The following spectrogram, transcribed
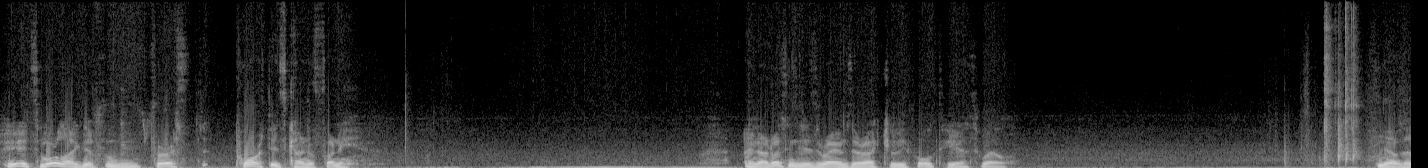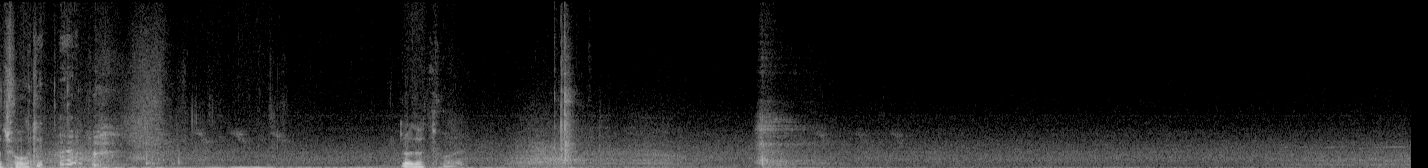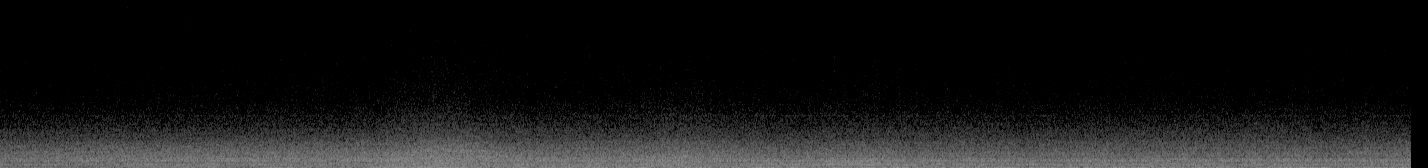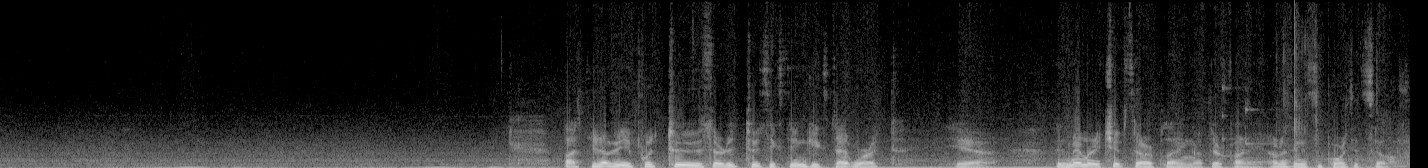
It's more like the first port is kind of funny. And I don't think these RAMs are actually faulty as well. No, that's faulty. No, that's fine. But you know, we put two 32 16 gigs, that worked. Yeah. The memory chips are playing up, they're funny. I don't think it's the port itself.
